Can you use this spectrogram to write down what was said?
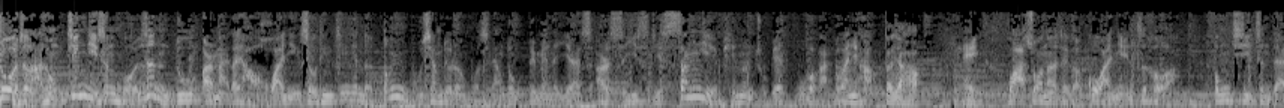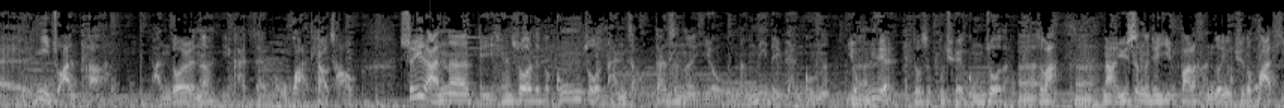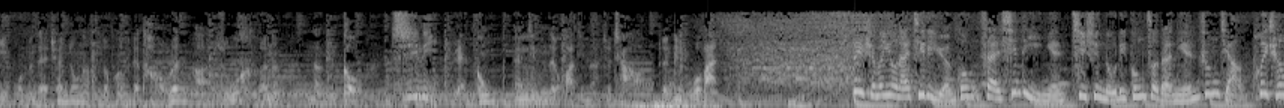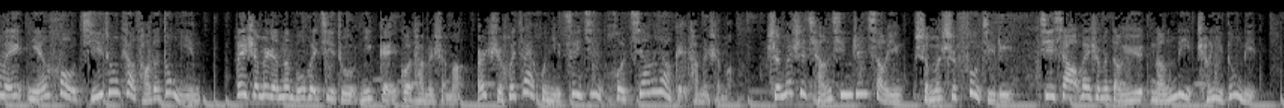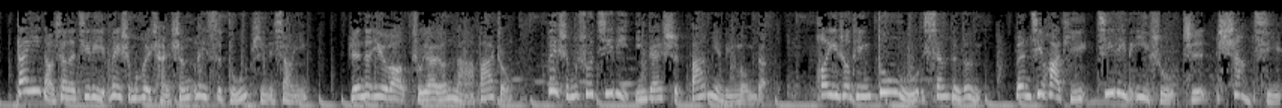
坐着打通经济生活任督二脉，大家好，欢迎收听今天的东吴相对论，我是梁东，对面的依然是二十一世纪商业评论主编吴伯凡，伯凡你好，大家好。哎，话说呢，这个过完年之后啊，风气正在逆转啊，很多人呢也开始在谋划跳槽。虽然呢，以前说这个工作难找，但是呢，有能力的员工呢，永远都是不缺工作的，嗯是吧？嗯。那于是呢，就引发了很多有趣的话题。我们在圈中呢，很多朋友在讨论啊，如何呢能够激励员工？哎，今天这个话题呢，就恰好扔给吴凡。为什么用来激励员工在新的一年继续努力工作的年终奖会成为年后集中跳槽的动因？为什么人们不会记住你给过他们什么，而只会在乎你最近或将要给他们什么？什么是强心针效应？什么是负激励？绩效为什么等于能力乘以动力？单一导向的激励为什么会产生类似毒品的效应？人的欲望主要有哪八种？为什么说激励应该是八面玲珑的？欢迎收听《东吴相对论》，本期话题：激励的艺术之上期。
